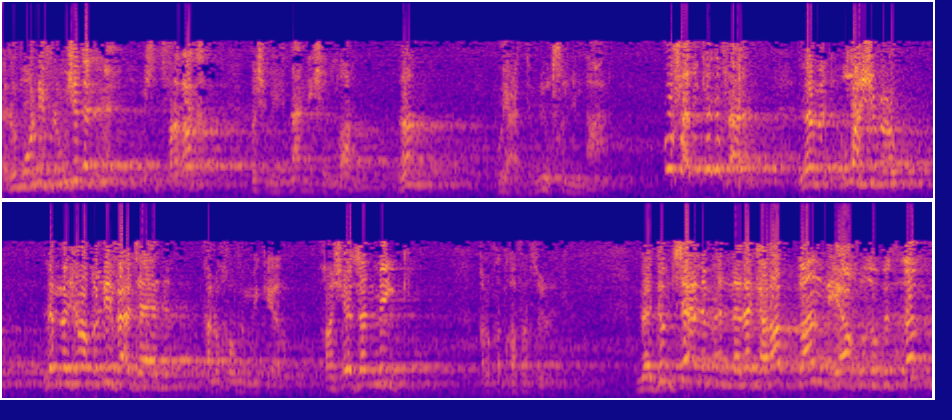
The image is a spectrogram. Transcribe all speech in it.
رموني في الوجد الريح باش نتفرق باش ما يجمعنيش الله. ها؟ ويعذبني ويدخلني النار وفعل كذا فعل؟ لما الله جمعه لما جمعه قال لي فعلت هذا؟ قالوا خوفا منك يا رب. خشية منك. قالوا قد غفرت لك. ما دمت تعلم أن لك ربا يأخذ بالذنب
